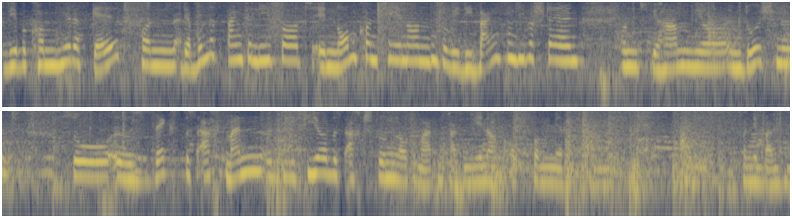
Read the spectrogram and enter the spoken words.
Wir bekommen hier das Geld von der Bundesbank geliefert in Normcontainern, sowie die Banken, die bestellen. Und wir haben hier im Durchschnitt so äh, sechs bis acht Mann, die vier bis acht Stunden Automaten packen, je nach Aufkommen jetzt von, von den Banken.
